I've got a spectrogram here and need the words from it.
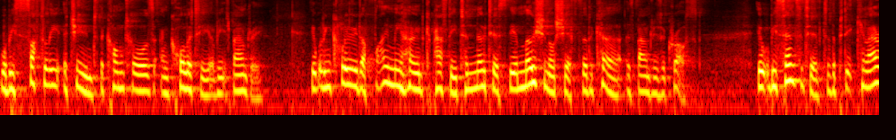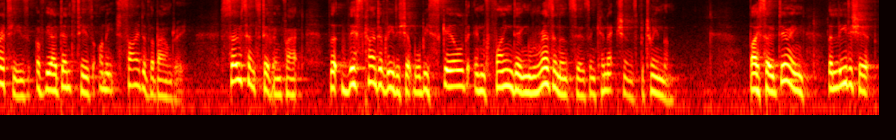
will be subtly attuned to the contours and quality of each boundary. It will include a finely honed capacity to notice the emotional shifts that occur as boundaries are crossed. It will be sensitive to the particularities of the identities on each side of the boundary. So sensitive, in fact, that this kind of leadership will be skilled in finding resonances and connections between them. By so doing, the leadership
